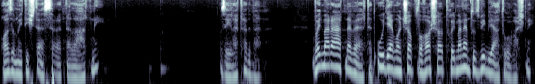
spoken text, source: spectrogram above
Az, amit Isten szeretne látni az életedben? Vagy már átnevelted? Úgy el van csapva hasad, hogy már nem tudsz Bibliát olvasni.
